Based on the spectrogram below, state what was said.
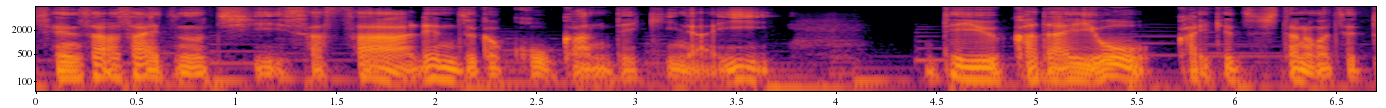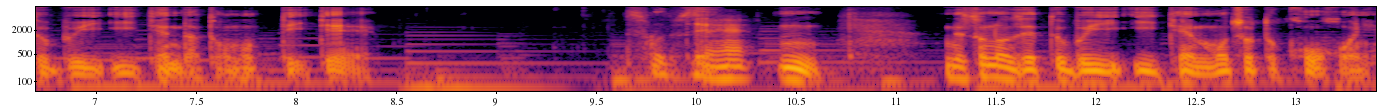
センサーサイズの小ささレンズが交換できないっていう課題を解決したのが ZV-E10 だと思っていて、そうですね。うん、でその ZV-E10 もちょっと候補に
